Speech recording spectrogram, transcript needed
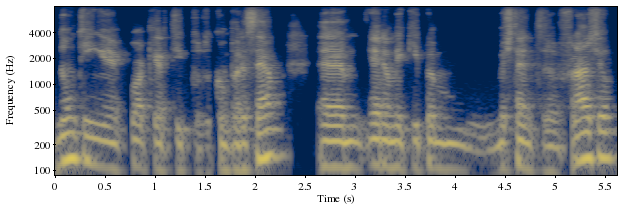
não tinha qualquer tipo de comparação. Um, era uma equipa bastante frágil.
